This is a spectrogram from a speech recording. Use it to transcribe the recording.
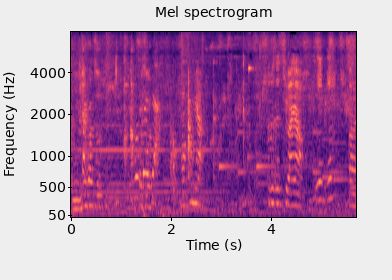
你先快吃，快吃。我的的，好看没有？是不是吃完了？爷爷，呃，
